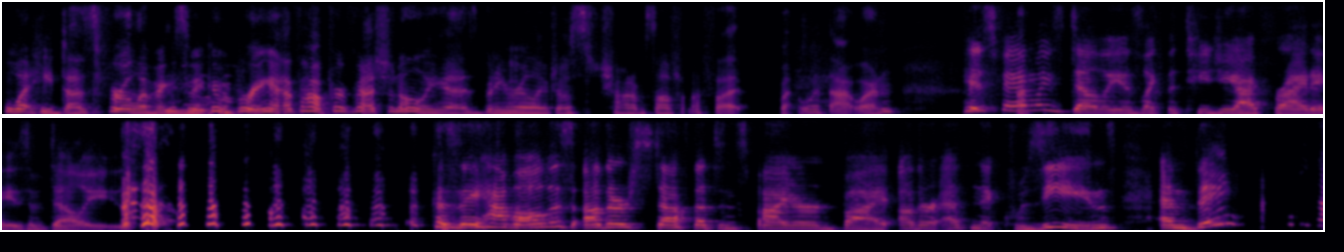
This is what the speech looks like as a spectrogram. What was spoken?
what he does for a living so he can Mhm. bring up how professional he is, but he really just shot himself in the foot with that one. His family's deli is like the TGI Fridays of delis. Because they have all this other stuff that's inspired by other ethnic cuisines, and they have a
